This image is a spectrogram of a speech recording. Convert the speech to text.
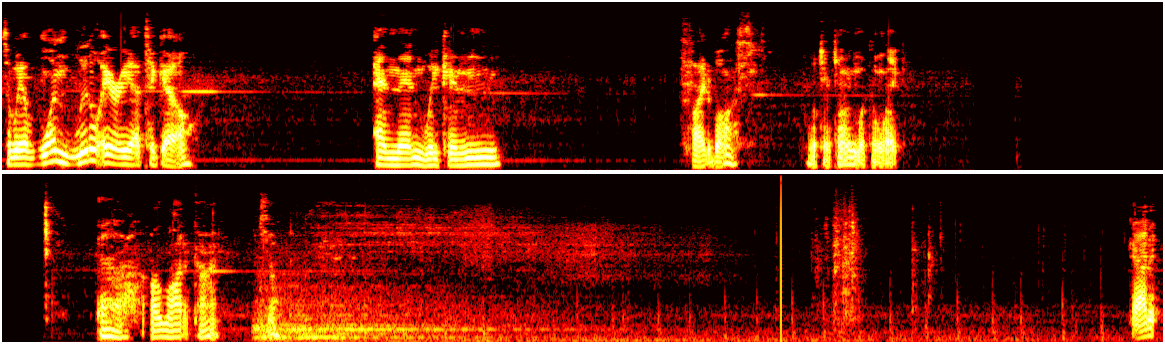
So we have one little area to go. And then we can fight a boss. What's our time looking like? Uh, a lot of time. So. Got it.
